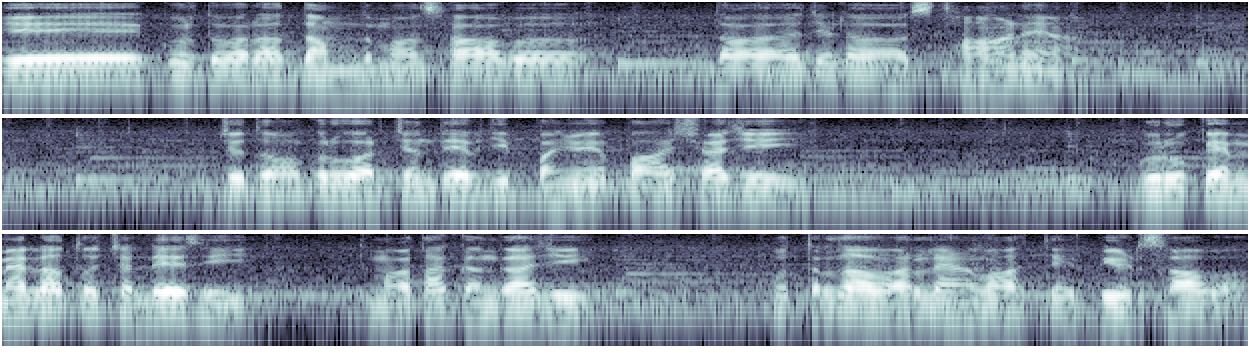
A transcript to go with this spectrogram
ਇਹ ਗੁਰਦੁਆਰਾ ਦਮਦਮਾ ਸਾਹਿਬ ਦਾ ਜਿਹੜਾ ਸਥਾਨ ਆ, ਜਦੋਂ ਗੁਰੂ ਅਰਜਨ ਦੇਵ ਜੀ ਪੰਜਵੇਂ ਪਾਤਸ਼ਾਹ ਜੀ ਗੁਰੂ ਕੇ ਮਹਿਲਾ ਤੋਂ ਚੱਲੇ ਸੀ, ਮਾਤਾ ਗੰਗਾ ਜੀ, ਪੁੱਤਰ ਦਾ ਵਰ ਲੈਣ ਵਾਸਤੇ ਬੀੜ ਸਾਹਿਬ ਆ।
